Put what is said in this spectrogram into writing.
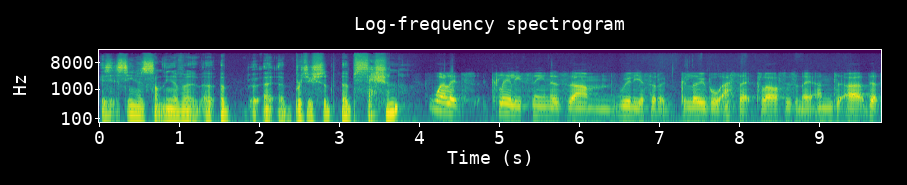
is it seen as something of a, a, a, a British obsession? Well, it's clearly seen as um, really a sort of global asset class, isn't it? And uh, that's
